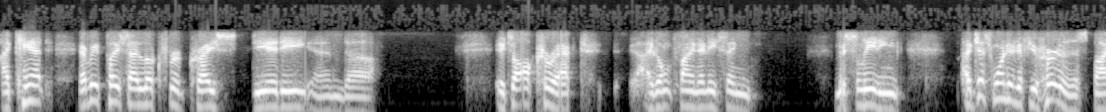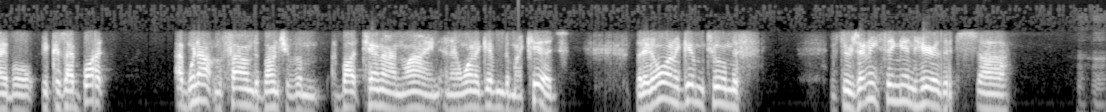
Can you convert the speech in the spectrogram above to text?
I can't, every place I look for Christ's deity, and uh, it's all correct. I don't find anything misleading. I just wondered if you heard of this Bible because I bought I went out and found a bunch of them. I bought ten online, and I want to give them to my kids, but I don't want to give them to them if if there's anything in here that's, uh, uh-huh.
